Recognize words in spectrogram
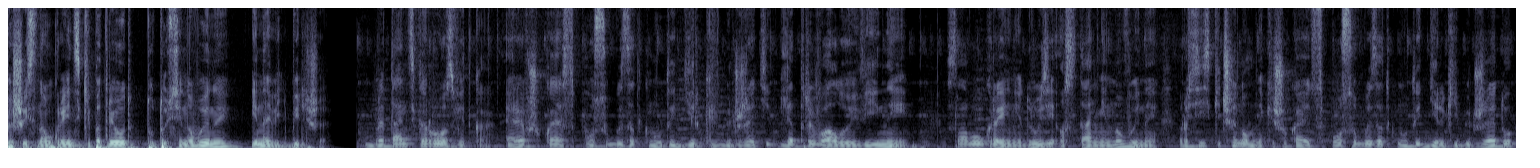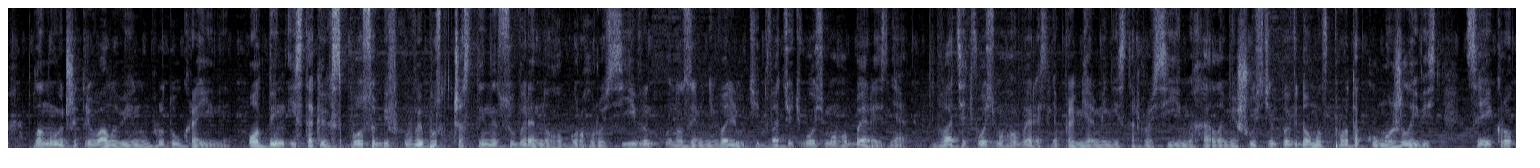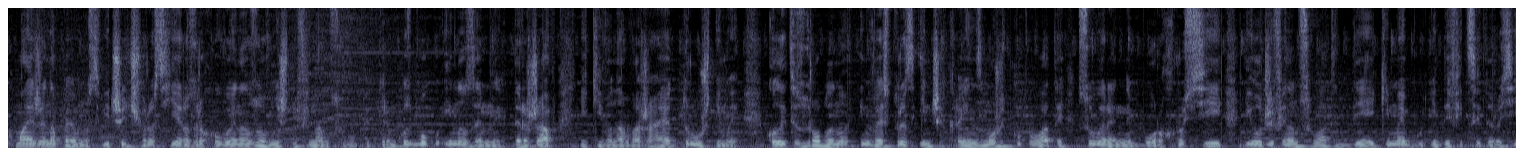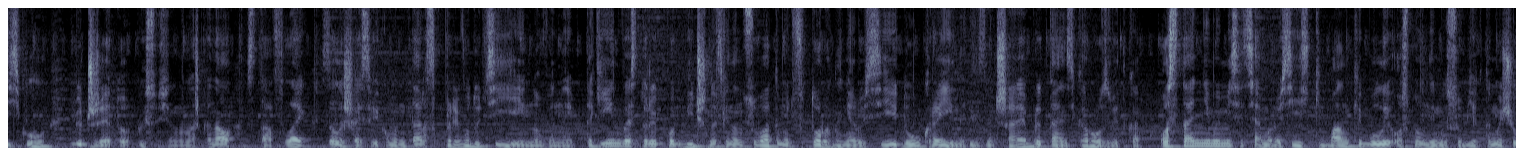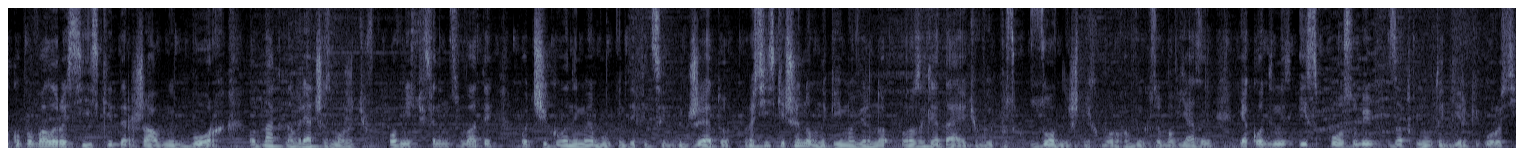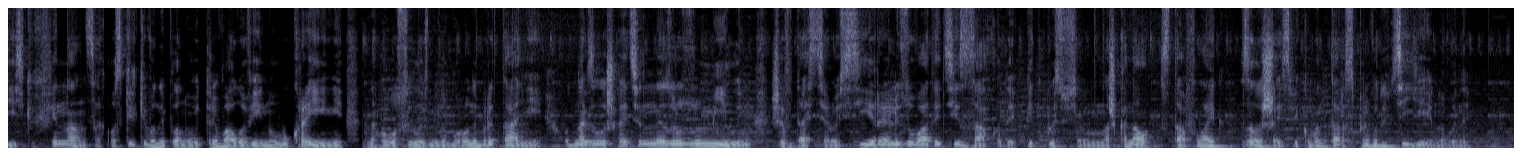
Підпишись на український патріот, тут усі новини і навіть більше. Британська розвідка РФ шукає способи заткнути дірки в бюджеті для тривалої війни. Слава Україні, друзі! Останні новини. Російські чиновники шукають способи заткнути дірки бюджету, плануючи тривалу війну проти України. Один із таких способів випуск частини суверенного боргу Росії в іноземній валюті 28 березня. 28 вересня прем'єр-міністр Росії Михайло Мішустін повідомив про таку можливість. Цей крок майже напевно свідчить, що Росія розраховує на зовнішню фінансову підтримку з боку іноземних держав, які вона вважає дружніми. Коли це зроблено, інвестори з інших країн зможуть купувати суверенний борг Росії і, отже, фінансувати деякі майбутні дефіцити російського бюджету. Підписуйся на наш канал, став лайк, залишай свій коментар з приводу цієї новини. Такі інвестори побічно фінансуватимуть вторгнення Росії до України, відзначає британська розвідка. Останніми місяцями російські банки були основними суб'єктами, що купували російський державний борг, однак навряд чи зможуть повністю фінансувати очікуваний майбутній дефіцит бюджету. Російські чиновники ймовірно розглядають випуск зовнішніх боргових зобов'язань як один із способів заткнути дірки у російських фінансах, оскільки вони планують тривалу війну в Україні, наголосили в Міноборони Британії. Однак залишається незрозумілим, чи вдасться Росії реалізувати ці заходи. Підписуйся на наш канал, став лайк, залишай свій коментар з приводу цієї новини.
